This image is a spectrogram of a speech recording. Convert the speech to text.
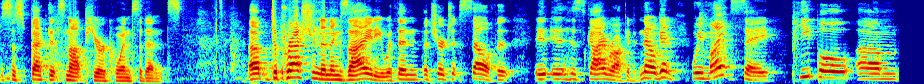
suspect it's not pure coincidence. Um, depression and anxiety within the church itself it, it, it has skyrocketed. Now, again, we might say people um,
